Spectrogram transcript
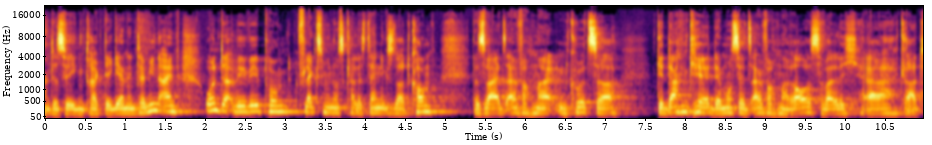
Deswegen tragt ihr gerne einen Termin ein unter www.flex-calisthenics.com. Das war jetzt einfach mal ein kurzer Gedanke, der muss jetzt einfach mal raus, weil ich äh, gerade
